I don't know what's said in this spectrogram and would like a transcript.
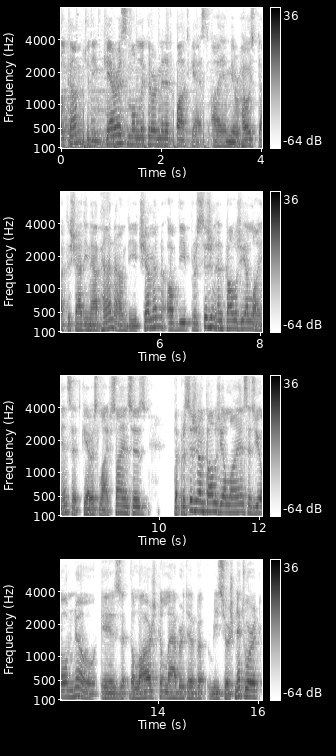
Welcome to the Caris Molecular Minute podcast. I am your host, Dr. Chadi Nabhan. I'm the chairman of the Precision Oncology Alliance at Caris Life Sciences. The Precision Oncology Alliance, as you all know, is the large collaborative research network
